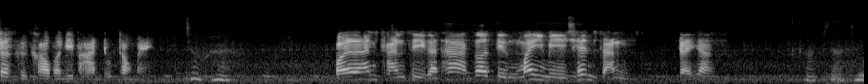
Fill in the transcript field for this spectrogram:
ก็คือเข้าพระนิพพานถูกต้องไหมเจ้าค่ะเพราะฉะนั้นขันธ์สี่กับห้าก็จึงไม่มีเช่นกันใจยังครับสาธุ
